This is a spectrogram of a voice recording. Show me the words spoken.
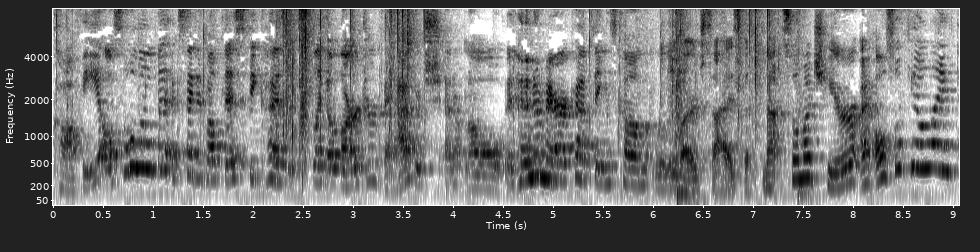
coffee. Also a little bit excited about this because it's like a larger bag, which I don't know, in America things come really large size, but not so much here. I also feel like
